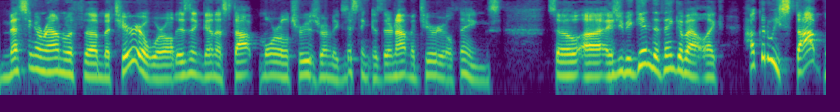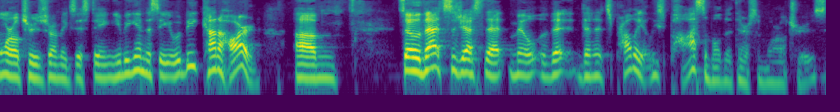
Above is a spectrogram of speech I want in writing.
messing around with the material world isn't going to stop moral truths from existing because they're not material things. So uh, as you begin to think about like how could we stop moral truths from existing, you begin to see it would be kind of hard. Um, so that suggests that, that then it's probably at least possible that there's some moral truths.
